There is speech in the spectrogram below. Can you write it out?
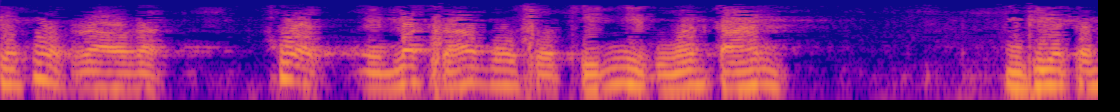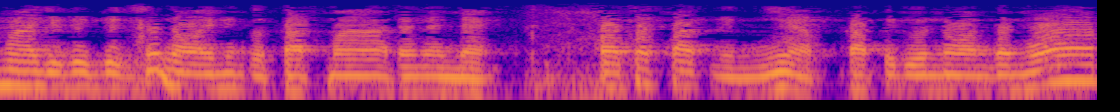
จะพวกเราละพวกรักษาโบสถถินนี่เหมือนกันบางทีจะมาอยู่ดึกๆสักหน่อยนึงก็กลับมาแต่นั้นแหละพอสักพักหนึ่งเงียบกลับไปดูนอนกันวัด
